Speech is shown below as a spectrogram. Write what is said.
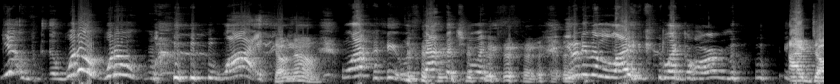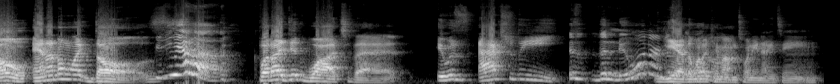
Yeah, what a what a why? Don't know. Why was that the choice? You don't even like like horror movies. I don't, and I don't like dolls. Yeah. But I did watch that. It was actually Is the new one or yeah, the one that came out in 2019.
